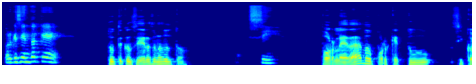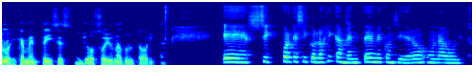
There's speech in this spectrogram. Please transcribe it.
porque siento que... ¿Tú te consideras un adulto? Sí. ¿Por la edad o porque tú psicológicamente dices, yo soy un adulto ahorita? Eh, sí, porque psicológicamente me considero un adulto.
